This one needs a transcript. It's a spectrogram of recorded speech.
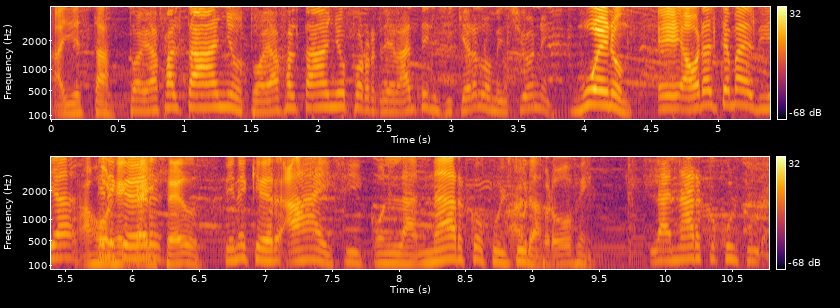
Ahí está. Todavía falta año, todavía falta año por delante, ni siquiera lo mencione. Bueno, eh, ahora el tema del día A tiene Jorge que ver, Caicedo. tiene que ver, ay, sí, con la narcocultura. Al profe. La narcocultura.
